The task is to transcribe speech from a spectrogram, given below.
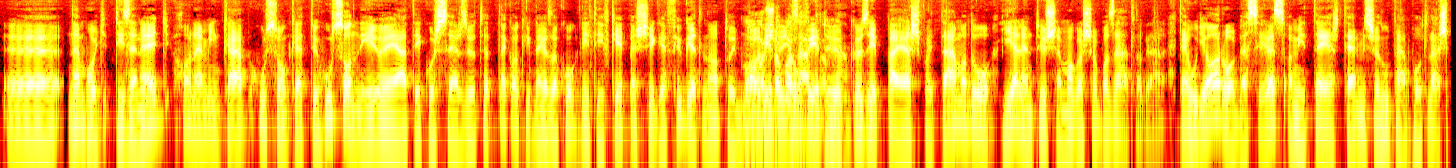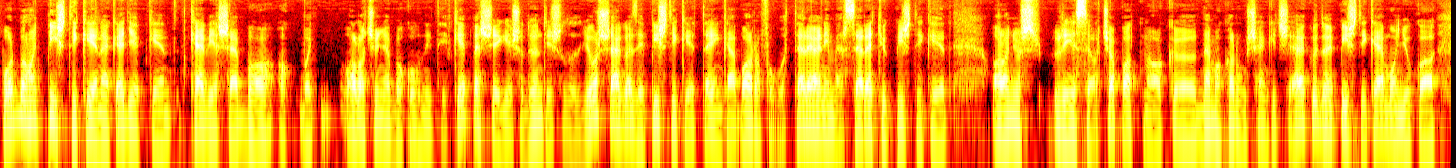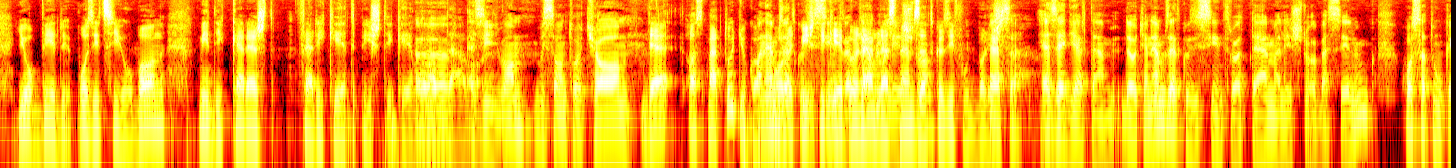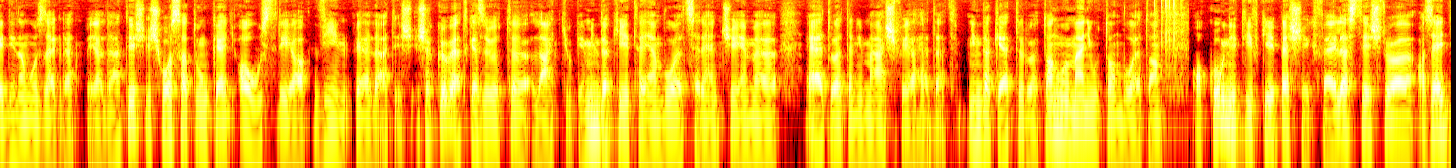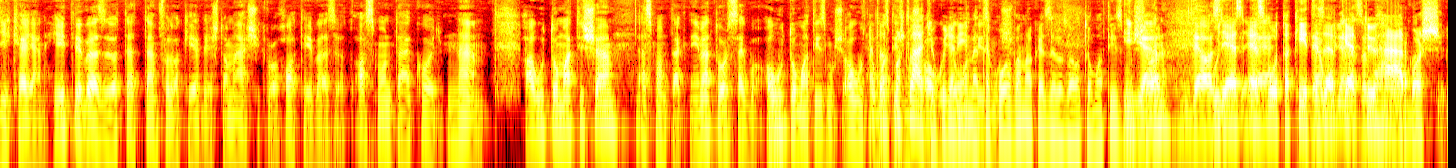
nem hogy 11, hanem inkább 22-24 olyan játékos szerződtettek, akiknek ez a kognitív képessége független attól, hogy balvédő, jobbvédő, középpályás vagy támadó, jelentősen magasabb az átlagnál. Te ugye arról beszélsz, ami teljes természetesen az utánpótlás sportban, hogy Pistikének egyébként kevésebb a, a, vagy alacsonyabb a kognitív képesség és a döntéshozat gyorsága, ezért Pistikét te inkább arra fogod terelni, mert szeretjük Pistikét, aranyos része a csapatnak, nem akarunk senkit se elküldeni, Pistike mondjuk a jobb védő pozícióban mindig kerest Ferikét Pistikén labdával. Ez így van, viszont hogyha... De azt már tudjuk akkor, hogy Pistikéből nem lesz nemzetközi futballista. Persze, ez egyértelmű. De hogyha nemzetközi szintről termelésről beszélünk, hozhatunk egy Dinamo Zagreb példát is, és hozhatunk egy Ausztria Wien példát is. És a következőt látjuk. Én mind a két helyen volt szerencsém eltölteni másfél hetet. Mind a kettőről tanulmányúton voltam. A kognitív képesség fejlesztésről az egyik helyen 7 évvel ezelőtt tettem fel a kérdést, a másikról 6 évvel ezelőtt. Azt mondta, mondták, hogy nem. Automatise, ezt mondták Németországban, automatizmus, automatizmus, hát azt most látjuk, hogy a németek hol vannak ezzel az automatizmussal. Igen, de az, ugye ez, ez volt a 2002-3-as,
